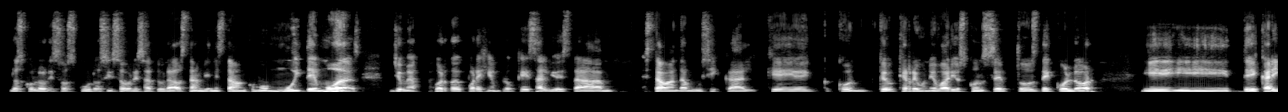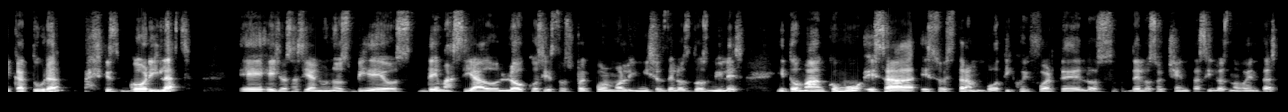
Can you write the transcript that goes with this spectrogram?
los colores oscuros y sobresaturados también estaban como muy de modas. Yo me acuerdo, por ejemplo, que salió esta, esta banda musical que, con, que, reúne varios conceptos de color y de caricatura, que es Gorillaz, eh, ellos hacían unos videos demasiado locos y esto fue como los inicios de los 2000 y tomaban como esa, eso estrambótico y fuerte de los, de los 80s y los 90s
